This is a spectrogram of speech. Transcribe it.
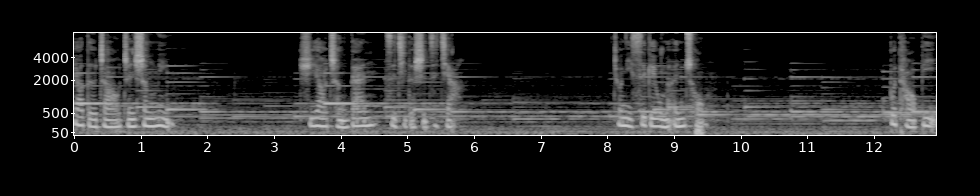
要得着真生命，需要承担自己的十字架。求你赐给我们恩宠。不逃避，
